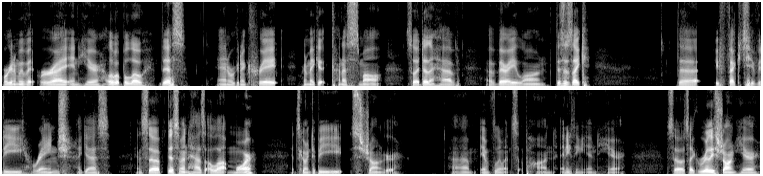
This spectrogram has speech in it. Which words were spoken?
we're going to move it right in here a little bit below this and we're going to create, we're going to make it kind of small so it doesn't have a very long, this is like the effectivity range I guess and so if this one has a lot more, it's going to be stronger um, influence upon anything in here. So it's like really strong here,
